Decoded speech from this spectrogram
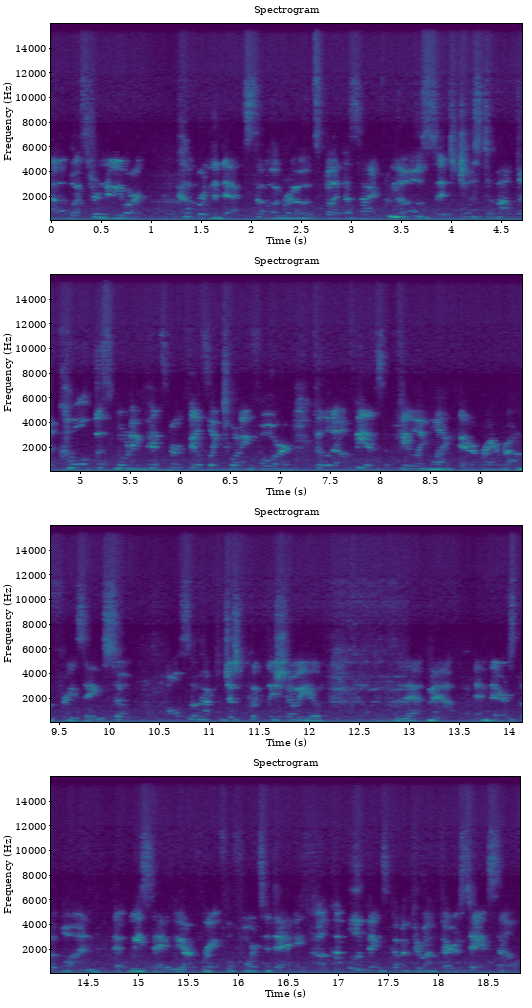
Uh, Western New York, covering the decks, some of the roads, but aside from those, it's just about the cold this morning. Pittsburgh feels like 24. Philadelphia is feeling like they're right around freezing. So, also have to just quickly show you that map. And there's the one that we say we are grateful for today. A couple of things coming through on Thursday itself.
